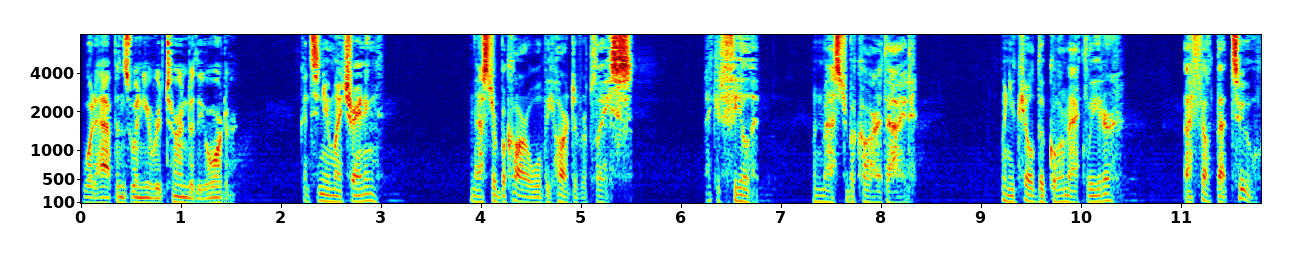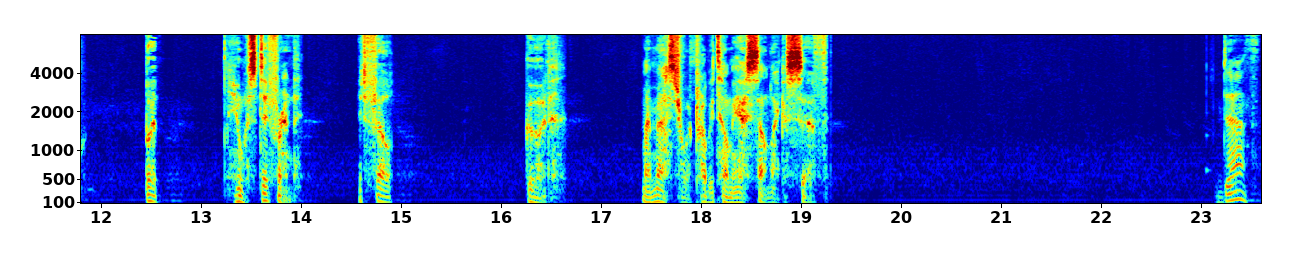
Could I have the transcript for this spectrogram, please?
What happens when you return to the Order? Continue my training. Master Bakara will be hard to replace. I could feel it when Master Bakara died. When you killed the Gormak leader, I felt that too. It was different. It felt good. My master would probably tell me I sound like a Sith. Death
